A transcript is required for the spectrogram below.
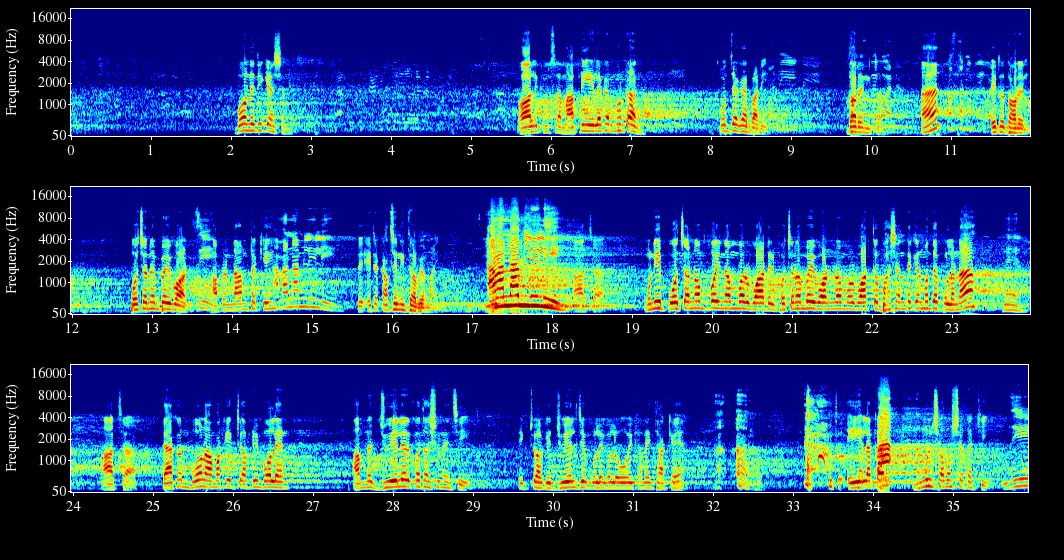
বোন এদিকে আসেন। ওয়ালাইকুম সালাম। আপনি এলাকার ভোটার? কোন জায়গায় বাড়ি? ধরেন এটা হ্যাঁ? এটা ধরেন। পঁচানব্বই ওয়ার্ড। আপনার নামটা কি? আমার নাম লিলি। এটা কাছে নিতে হবে মাই আমার নাম লিলি। আচ্ছা। উনি পঁচানব্বই নম্বর ওয়ার্ডের। পঁচানব্বই ওয়ার্ড নম্বর ওয়ার্ড তো ভাষান টেকের মধ্যে পড়ল না? হ্যাঁ। আচ্ছা। তো এখন বোন আমাকে একটু আপনি বলেন। আমরা জুয়েলের কথা শুনেছি। একটু আগে জুয়েল যে বলে গেল ওইখানেই থাকে। তো এই এলাকার মূল সমস্যাটা কি? জি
